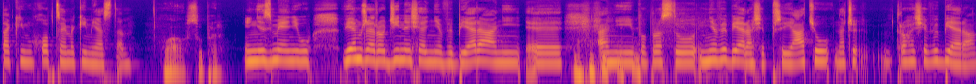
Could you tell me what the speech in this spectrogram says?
takim chłopcem, jakim jestem. Wow, super. I nie zmienił. Wiem, że rodziny się nie wybiera, ani, e, ani po prostu nie wybiera się przyjaciół. Znaczy, trochę się wybiera,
